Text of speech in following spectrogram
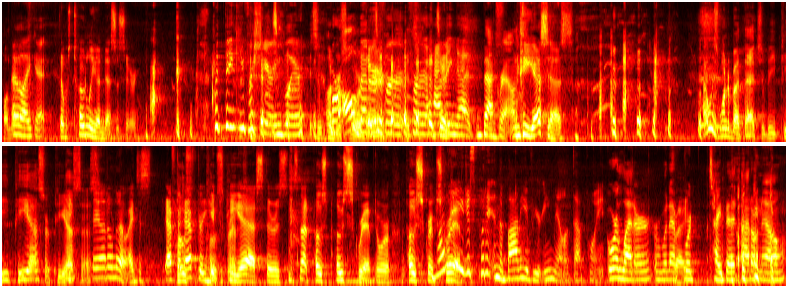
on that. I like it. That was totally unnecessary. But thank you for sharing, Blair. an We're all better there. for, for having that background. PSS. I always wonder about that. Should it be PPS or PSS? Yeah, I don't know. I just after Post- after you get to. PS, there's it's not post postscript or postscript Why script. don't you just put it in the body of your email at that point, or letter, or whatever, Right. or type it? I don't know.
